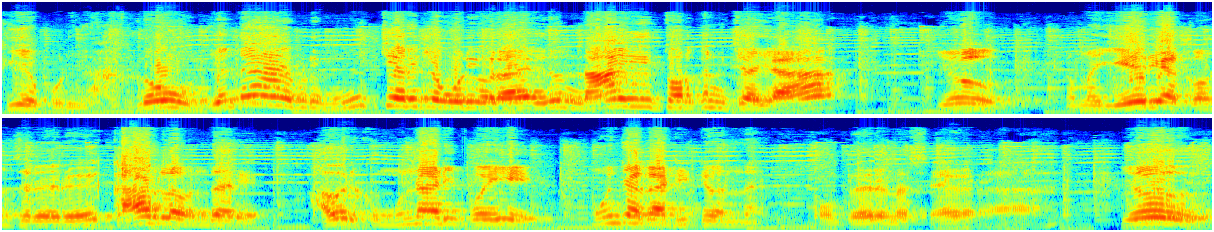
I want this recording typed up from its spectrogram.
டீயை போடியா யோ என்ன இப்படி மூச்சு அரைக்க ஓடி வர எதுவும் நாய் துரத்துனுச்சாயா யோ நம்ம ஏரியா கவுன்சிலர் கார்ல வந்தாரு. அவருக்கு முன்னாடி போய் மூஞ்சா காட்டிட்டு வந்தேன். உன் பேர் என்ன சேகரா? யோ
